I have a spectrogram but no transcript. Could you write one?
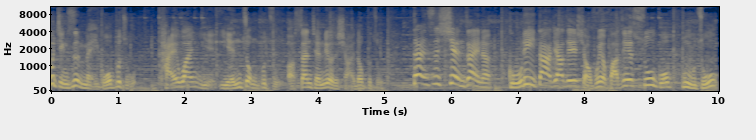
不仅是美国不足，台湾也严重不足啊，三成六的小孩都不足。但是现在呢，鼓励大家这些小朋友把这些蔬果补足，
